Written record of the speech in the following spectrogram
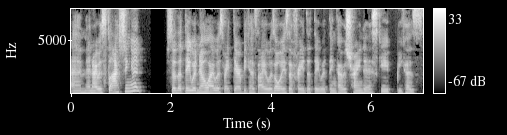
um, and I was flashing it so that they would know I was right there because I was always afraid that they would think I was trying to escape because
